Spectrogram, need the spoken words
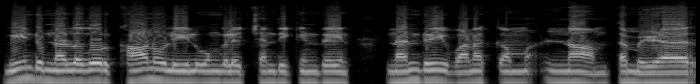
மீண்டும் நல்லதோர் காணொளியில் உங்களை சந்திக்கின்றேன். நன்றி வணக்கம். நாம் தமிழர்.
